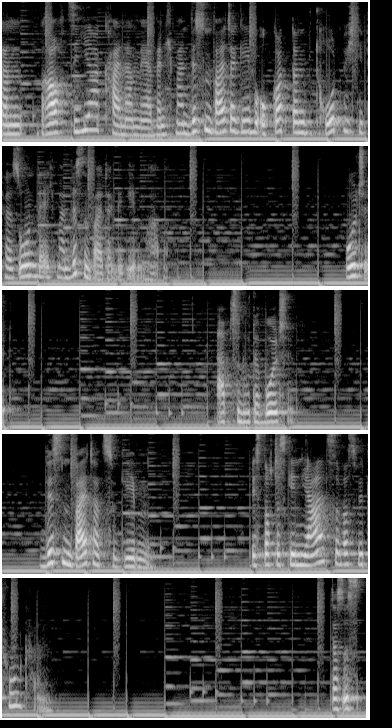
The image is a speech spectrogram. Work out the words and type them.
Dann braucht sie ja keiner mehr. Wenn ich mein Wissen weitergebe, oh Gott, dann bedroht mich die Person, der ich mein Wissen weitergegeben habe. Bullshit. Absoluter Bullshit. Wissen weiterzugeben ist doch das Genialste, was wir tun können. Das ist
